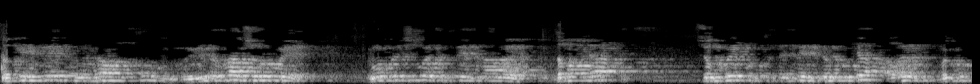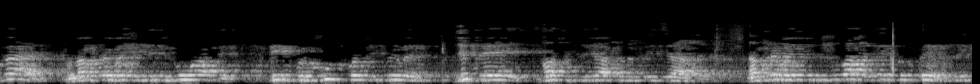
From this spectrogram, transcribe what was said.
то керівництво не брало слуханку, і він не знав, що робити. Йому прийшлося з нами домовлятися, щоб випустити цих депутат, але випускає, бо нам треба ідентифікувати тих котрі били дітей з 29 на 30. Нам треба ідентифікувати тих, хто бив, тих,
